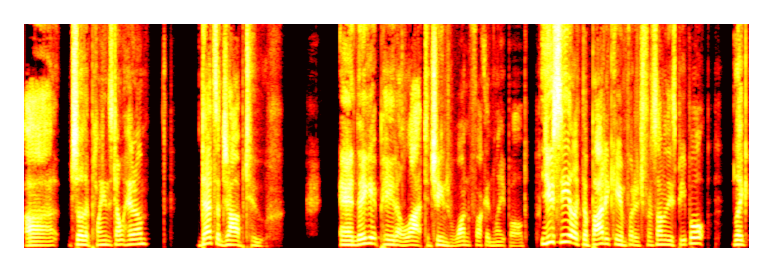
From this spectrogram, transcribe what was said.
uh, so that planes don't hit them. That's a job too, and they get paid a lot to change one fucking light bulb. You see, like the body cam footage from some of these people, like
